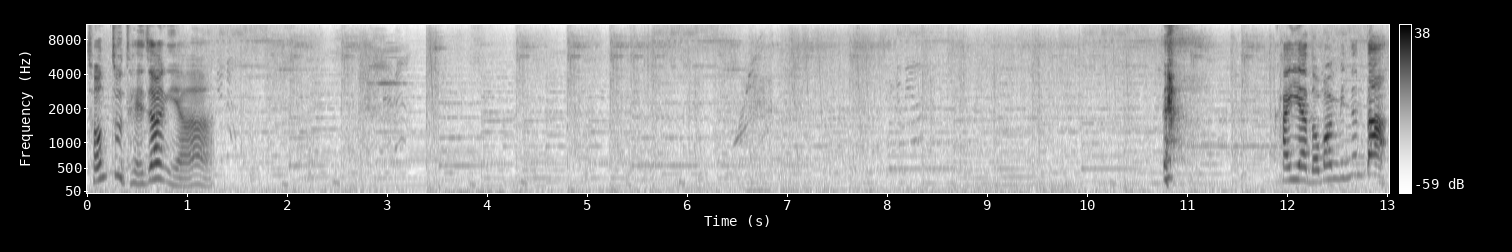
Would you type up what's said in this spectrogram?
전투 대장이야. 카이야 너만 믿는다.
